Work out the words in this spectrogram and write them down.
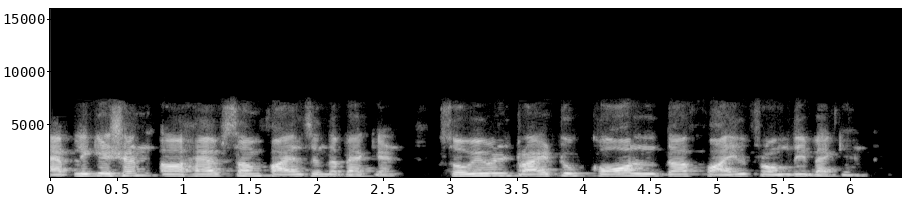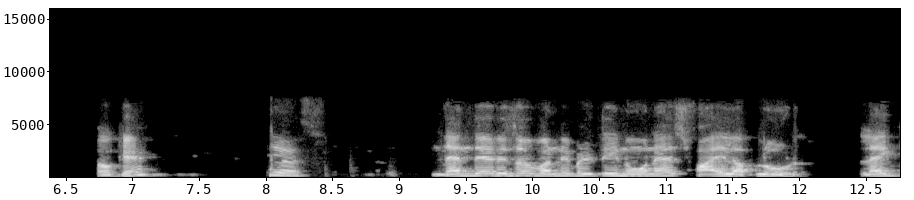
application uh, have some files in the backend. So we will try to call the file from the backend okay Yes. then there is a vulnerability known as file upload. Like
